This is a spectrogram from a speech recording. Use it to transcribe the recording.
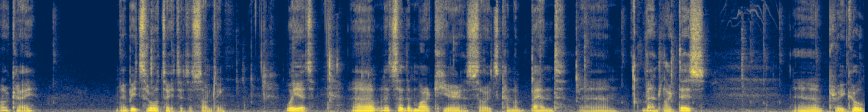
okay. Maybe it's rotated or something weird. Uh, let's set the mark here so it's kind of bent, um, bent like this. Uh, pretty cool.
